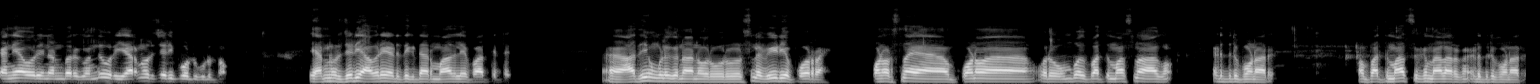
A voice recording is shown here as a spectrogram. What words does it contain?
கன்னியாகுமரி நண்பருக்கு வந்து ஒரு இரநூறு செடி போட்டு கொடுத்தோம். இரநூறு செடி அவரே எடுத்துக்கிட்டார் மாதுளையை பார்த்துட்டு. அதையும் உங்களுக்கு நான் ஒரு ஒரு வருஷத்தில் வீடியோ போடுறேன். போன வருஷம் தான் போன ஒரு ஒம்பது பத்து மாதம் தான் ஆகும். எடுத்துகிட்டு போனார். பத்து மாதத்துக்கு மேலே இருக்கும் எடுத்துகிட்டு போனார்.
